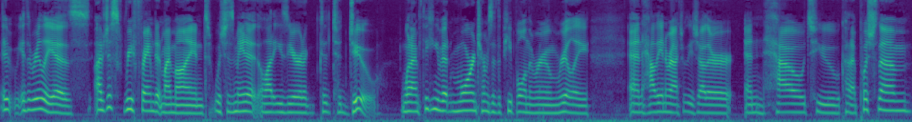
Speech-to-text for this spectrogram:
It, it really is. I've just reframed it in my mind, which has made it a lot easier to, to, to do. When I'm thinking of it more in terms of the people in the room, really, and how they interact with each other and how to kind of push them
